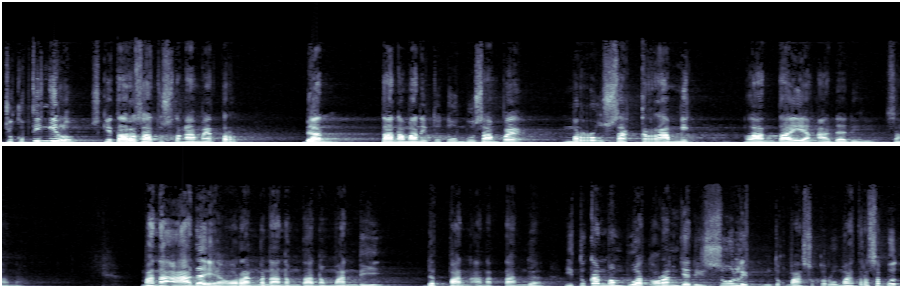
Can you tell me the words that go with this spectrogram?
Cukup tinggi loh, sekitar satu setengah meter. Dan tanaman itu tumbuh sampai merusak keramik lantai yang ada di sana. Mana ada ya orang menanam tanaman di depan anak tangga. Itu kan membuat orang jadi sulit untuk masuk ke rumah tersebut.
